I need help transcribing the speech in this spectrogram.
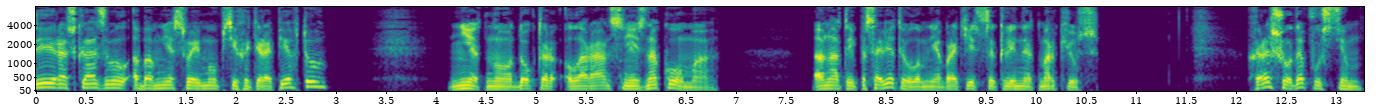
Ты рассказывал обо мне своему психотерапевту? Нет, но доктор Лоран с ней знакома. Она-то и посоветовала мне обратиться к Линет Маркюс. Хорошо, допустим.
